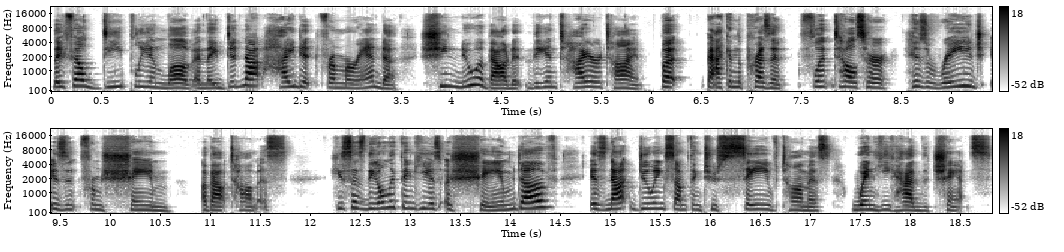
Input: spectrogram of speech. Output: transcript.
They fell deeply in love and they did not hide it from Miranda. She knew about it the entire time. But back in the present, Flint tells her his rage isn't from shame about Thomas. He says the only thing he is ashamed of is not doing something to save Thomas when he had the chance.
